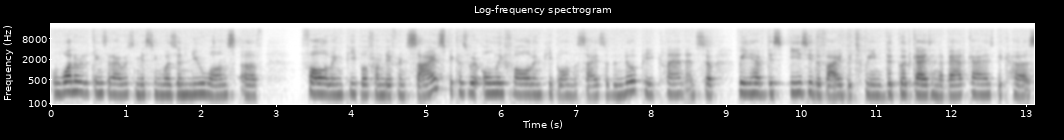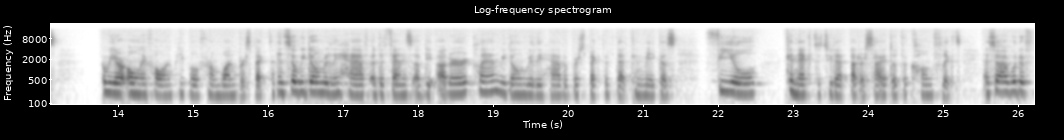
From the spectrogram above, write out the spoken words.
One of the things that I was missing was the nuance of following people from different sides because we're only following people on the sides of the No clan. And so we have this easy divide between the good guys and the bad guys because we are only following people from one perspective. And so we don't really have a defense of the other clan. We don't really have a perspective that can make us feel connected to that other side of the conflict. And so I would have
